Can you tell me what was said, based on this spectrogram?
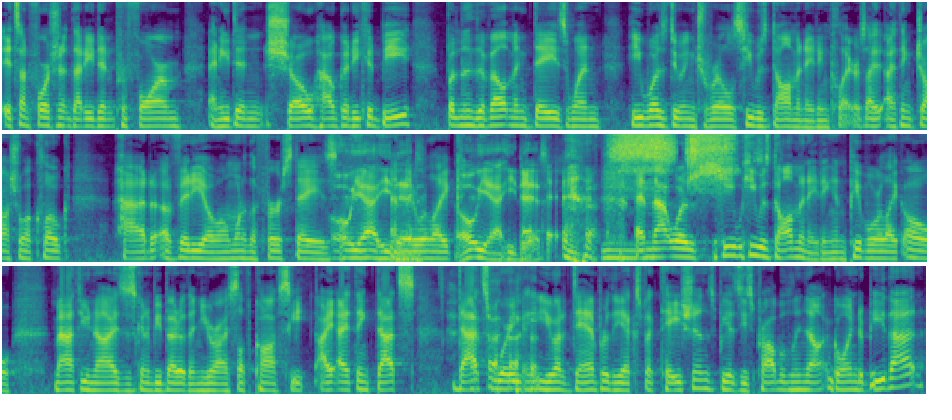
it's unfortunate that he didn't perform and he didn't show how good he could be. But in the development days when he was doing drills, he was dominating players. I, I think Joshua Kloke had a video on one of the first days. Oh yeah, he and did. They were like, "Oh yeah, he did," and that was he. He was dominating, and people were like, "Oh, Matthew Knies is going to be better than Uri Slafkovsky." I, I think that's that's where you, you got to damper the expectations because he's probably not going to be that.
